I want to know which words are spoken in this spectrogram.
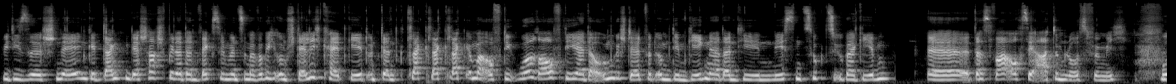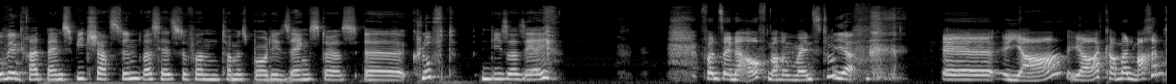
wie diese schnellen Gedanken der Schachspieler dann wechseln, wenn es immer wirklich um Stelligkeit geht und dann klack, klack, klack immer auf die Uhr rauf, die ja da umgestellt wird, um dem Gegner dann den nächsten Zug zu übergeben. Äh, das war auch sehr atemlos für mich. Wo wir gerade beim Speedschach sind, was hältst du von Thomas Brody Sangsters äh, Kluft in dieser Serie? Von seiner Aufmachung meinst du? Ja. Äh, ja, ja, kann man machen.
